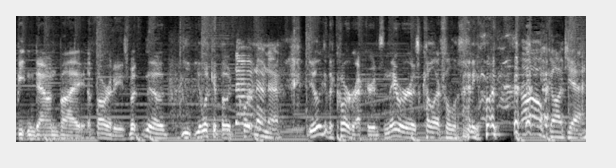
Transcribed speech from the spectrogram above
beaten down by authorities. But you know, you, you look at the No, court, no, no. you look at the court records, and they were as colorful as anyone. Oh god, yeah.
